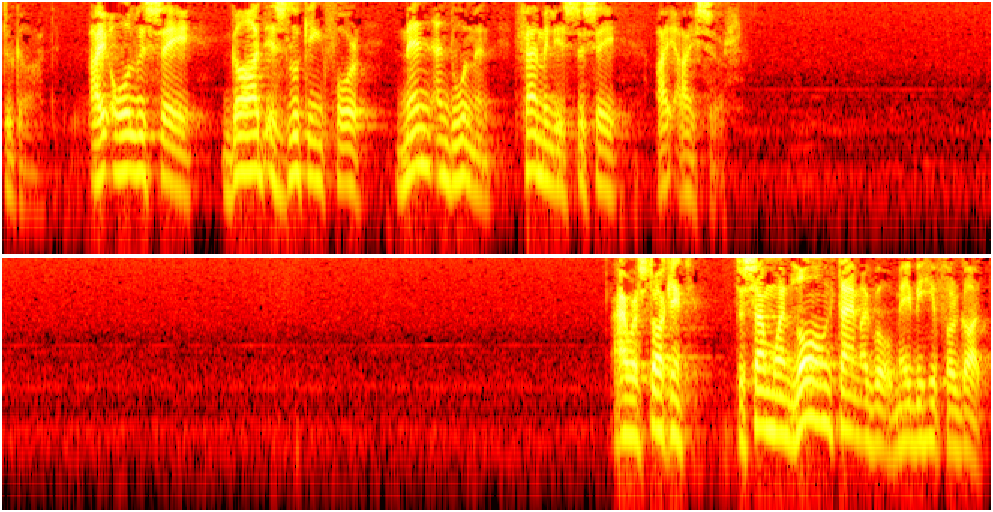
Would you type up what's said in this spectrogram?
to God. I always say God is looking for men and women, families to say, aye, aye, sir. I was talking to someone long time ago. Maybe he forgot.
